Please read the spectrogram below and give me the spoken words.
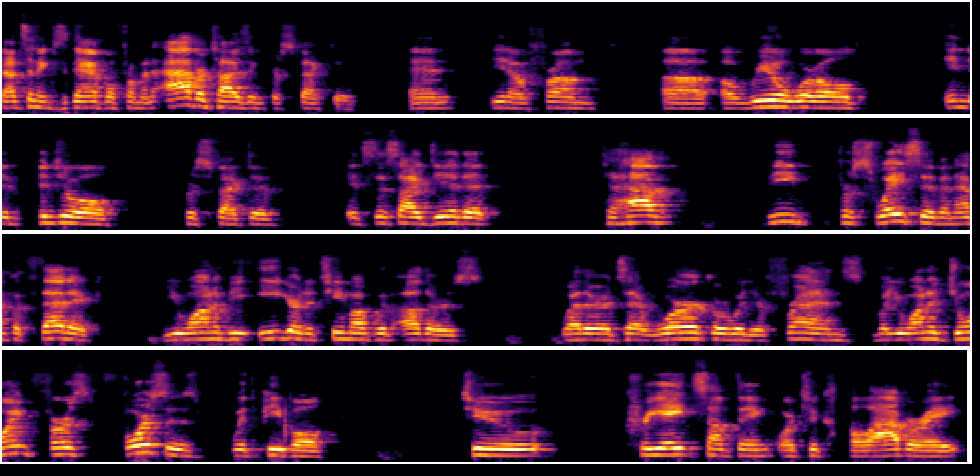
that's an example from an advertising perspective and you know from uh, a real world individual perspective it's this idea that to have be persuasive and empathetic you want to be eager to team up with others whether it's at work or with your friends but you want to join first forces with people to create something or to collaborate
